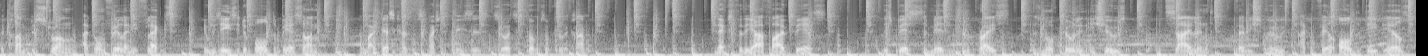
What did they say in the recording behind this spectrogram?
The clamp is strong. I don't feel any flex. It was easy to bolt the base on, and my desk hasn't smashed to pieces, so it's a thumbs up for the clamp. Next for the R5 base. This base is amazing for the price. There's no cooling issues. It's silent, very smooth. I can feel all the details.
